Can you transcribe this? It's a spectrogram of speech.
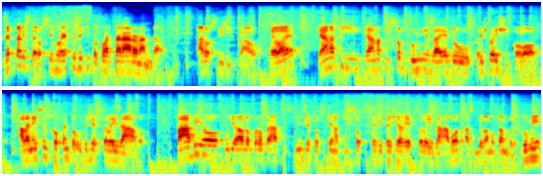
Zeptali se Rossiho, jak to, že ti to Quartararo nandal. A Rossi říkal, hele, já na té já na tý soft gumě zajedu rychlejší kolo, ale nejsem schopen to udržet celý závod. Fabio udělal dobrou práci s tím, že prostě na té softce vydržel je celý závod a zbyla mu tam dost gumy.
